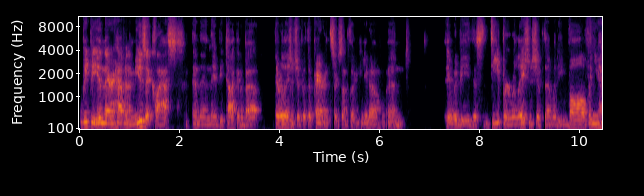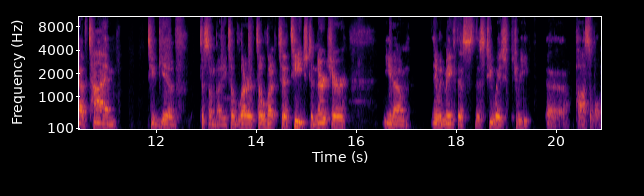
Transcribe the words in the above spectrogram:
we'd be in there having a music class and then they'd be talking about their relationship with their parents or something, you know, and it would be this deeper relationship that would evolve when you have time to give to somebody to learn to learn to teach to nurture you know it would make this this two way street uh, possible.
